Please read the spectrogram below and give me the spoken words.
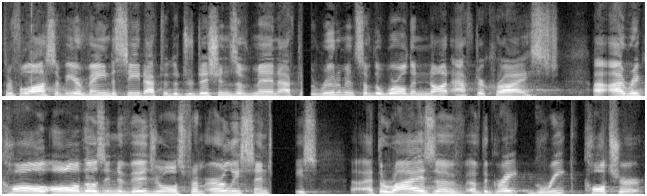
through philosophy or vain deceit, after the traditions of men, after the rudiments of the world, and not after Christ. I recall all of those individuals from early centuries uh, at the rise of, of the great Greek culture.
